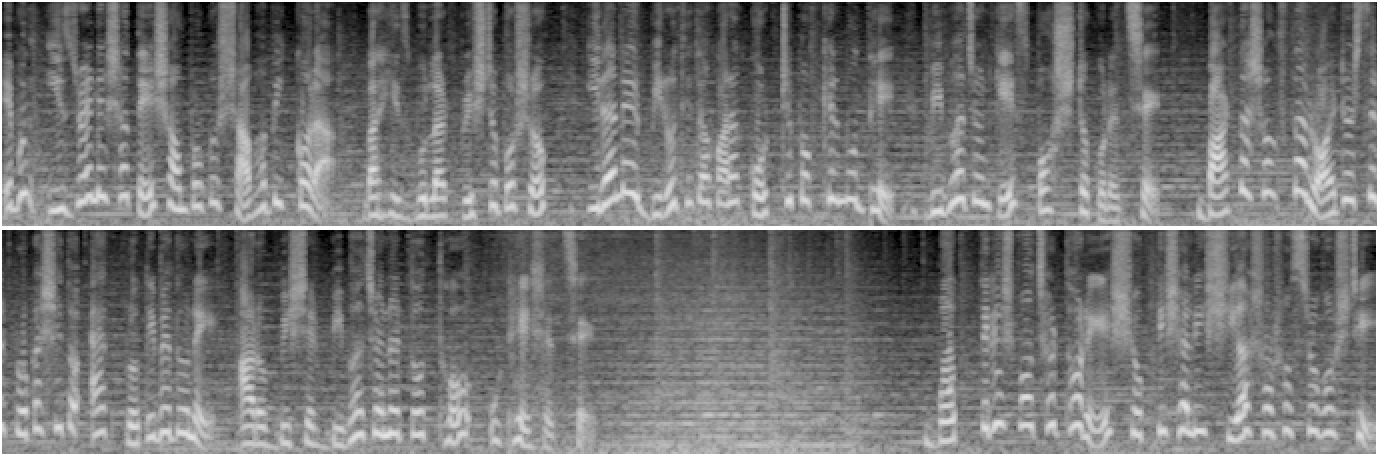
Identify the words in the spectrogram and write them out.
এবং ইসরায়েলের সাথে সম্পর্ক স্বাভাবিক করা বা হিজবুল্লার পৃষ্ঠপোষক ইরানের বিরোধিতা করা কর্তৃপক্ষের মধ্যে বিভাজনকে স্পষ্ট করেছে। বার্তা সংস্থা রয়টার্সের প্রকাশিত এক প্রতিবেদনে আরব বিশ্বের বিভাজনের তথ্য উঠে এসেছে। বত্রিশ বছর ধরে শক্তিশালী শিয়া সশস্ত্র গোষ্ঠী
